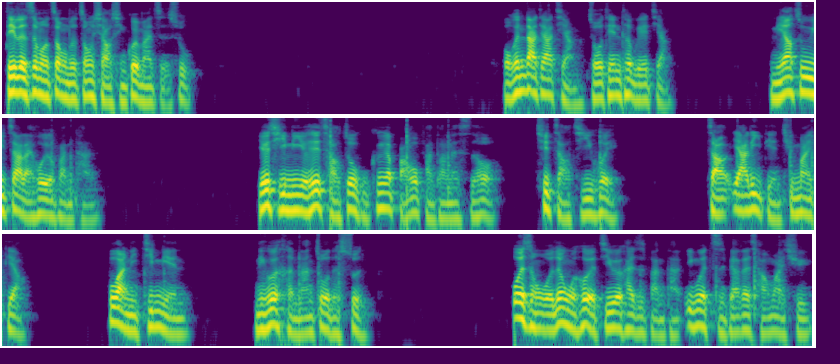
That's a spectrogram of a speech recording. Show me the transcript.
跌了这么重的中小型贵买指数，我跟大家讲，昨天特别讲，你要注意再来会有反弹，尤其你有些炒作股更要把握反弹的时候，去找机会，找压力点去卖掉，不然你今年你会很难做得顺。为什么我认为会有机会开始反弹？因为指标在超卖区。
